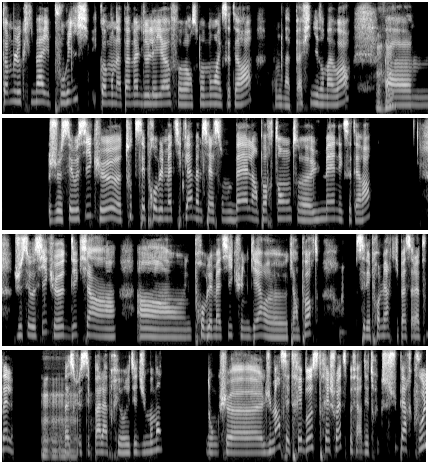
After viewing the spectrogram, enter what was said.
Comme le climat est pourri, et comme on a pas mal de layoffs euh, en ce moment, etc., qu'on n'a pas fini d'en avoir, mhm. euh, je sais aussi que euh, toutes ces problématiques-là, même si elles sont belles, importantes, humaines, etc., je sais aussi que dès qu'il y a un, une problématique, une guerre, qu'importe, c'est les premières qui passent à la poubelle. Mm, mm, parce mm. que c'est pas la priorité du moment. Donc l'humain c'est très beau, c'est très chouette, ça peut faire des trucs super cool,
